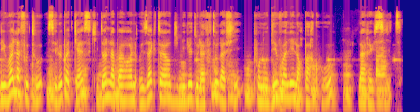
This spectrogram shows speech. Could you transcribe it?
Les Voix de la photo, c'est le podcast qui donne la parole aux acteurs du milieu de la photographie pour nous dévoiler leur parcours, la réussite,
